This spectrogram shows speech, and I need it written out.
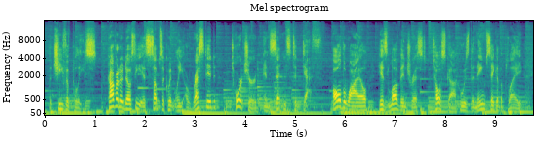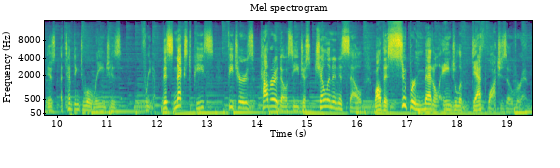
the chief of police. Cavaradossi is subsequently arrested, tortured, and sentenced to death. All the while, his love interest, Tosca, who is the namesake of the play, is attempting to arrange his freedom. This next piece features Cavaradossi just chilling in his cell while this super metal angel of death watches over him.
